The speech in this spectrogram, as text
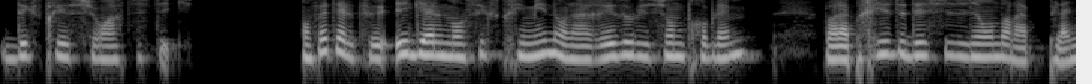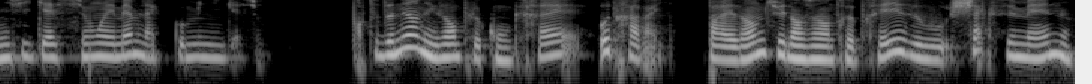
d'expression artistique. En fait, elle peut également s'exprimer dans la résolution de problèmes, dans la prise de décision, dans la planification et même la communication. Pour te donner un exemple concret, au travail. Par exemple, tu es dans une entreprise où chaque semaine,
